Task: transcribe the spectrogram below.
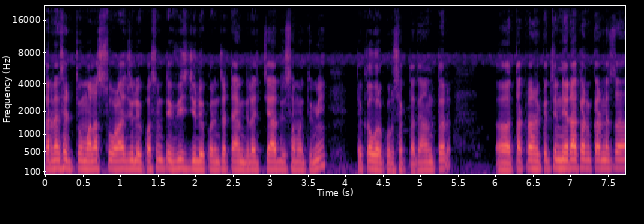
करण्यासाठी तुम्हाला सोळा जुलैपासून ते वीस जुलैपर्यंत टाईम दिला. चार दिवसामध्ये तुम्ही ते कवर करू शकता त्यानंतर तक्रार हरकतचे निराकरण करण्याचा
